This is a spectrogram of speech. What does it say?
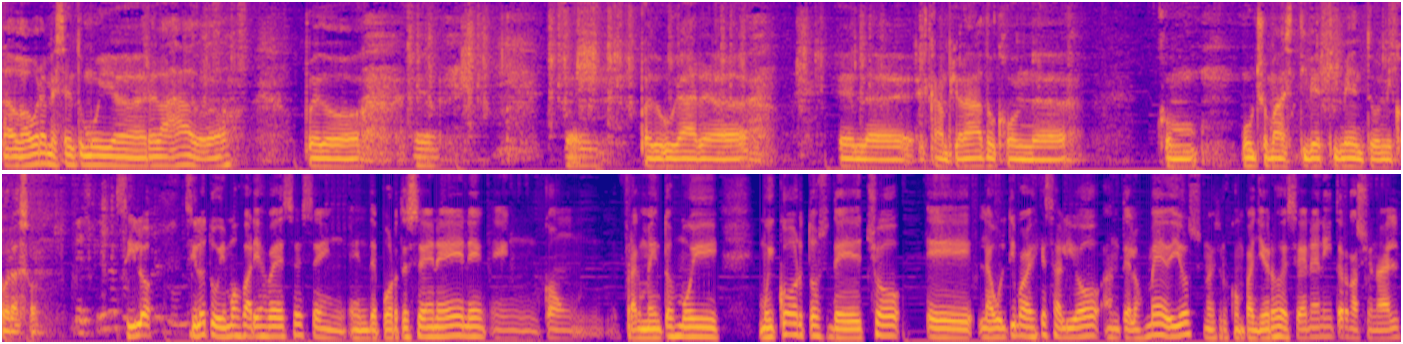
Ahora me siento muy eh, relajado, Puedo, puedo jugar el, campeonato con, con mucho más divertimento en mi corazón. Sí lo, sí lo tuvimos varias veces en, en Deportes CNN, en, con fragmentos muy, muy cortos. De hecho, eh, la última vez que salió ante los medios, nuestros compañeros de CNN Internacional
